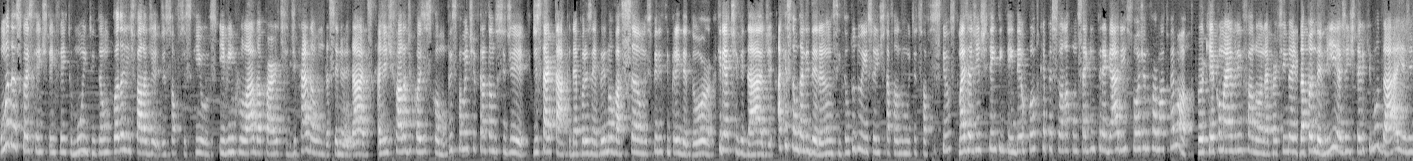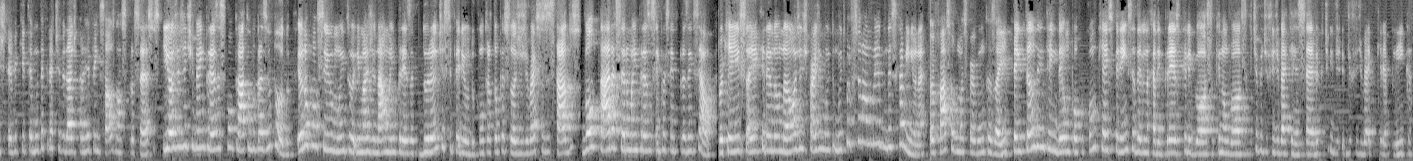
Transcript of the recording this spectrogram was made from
Uma das coisas que a gente tem feito muito, então, quando a gente fala de, de soft skills e vinculado à parte de cada um das senioridades, a gente fala de coisas como, principalmente tratando-se de, de startup, né? Por exemplo, inovação, espírito empreendedor, criatividade, a questão da liderança, então tudo isso a gente está falando muito de soft skills, mas mas a gente tenta entender o quanto que a pessoa ela consegue entregar isso hoje no formato remoto. Porque, como a Evelyn falou, né, partindo aí da pandemia, a gente teve que mudar e a gente teve que ter muita criatividade para repensar os nossos processos. E hoje a gente vê empresas que contratam do Brasil todo. Eu não consigo muito imaginar uma empresa que, durante esse período, contratou pessoas de diversos estados, voltar a ser uma empresa 100% presencial. Porque isso aí, querendo ou não, a gente perde muito, muito profissional no meio desse caminho, né? Eu faço algumas perguntas aí, tentando entender um pouco como que é a experiência dele na cada empresa, o que ele gosta, o que não gosta, que tipo de feedback recebe, que tipo de, de feedback que ele aplica.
